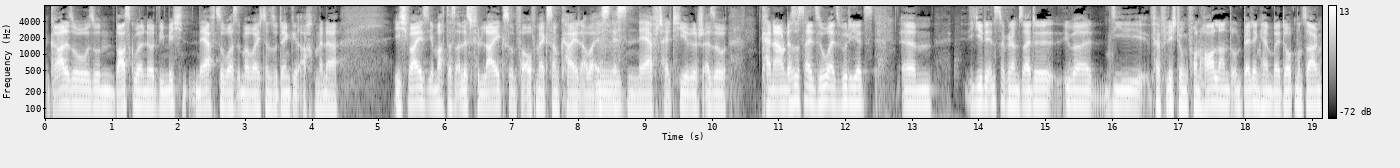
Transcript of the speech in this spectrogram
gerade so, so ein Basketball-Nerd wie mich nervt sowas immer, weil ich dann so denke, ach Männer, ich weiß, ihr macht das alles für Likes und für Aufmerksamkeit, aber es, mhm. es nervt halt tierisch. Also, keine Ahnung, das ist halt so, als würde jetzt ähm, jede Instagram-Seite über die Verpflichtung von Haaland und Bellingham bei Dortmund sagen,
